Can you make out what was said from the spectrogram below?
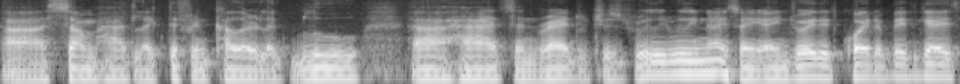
uh, some had like different color like blue hats and red which is really really nice. I, I enjoyed it quite a bit guys.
